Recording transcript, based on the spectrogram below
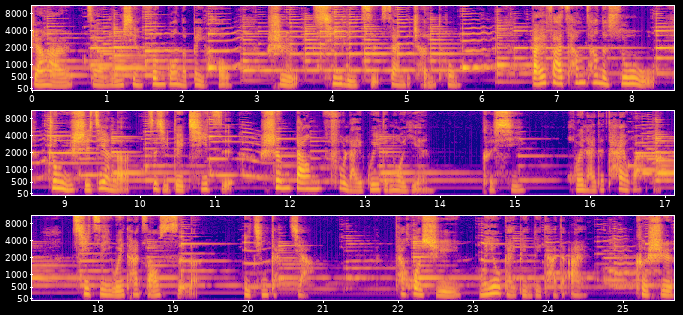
然而，在无限风光的背后，是妻离子散的沉痛。”白发苍苍的苏武，终于实践了自己对妻子“生当复来归”的诺言。可惜，回来的太晚了。妻子以为他早死了，已经改嫁。他或许没有改变对他的爱，可是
